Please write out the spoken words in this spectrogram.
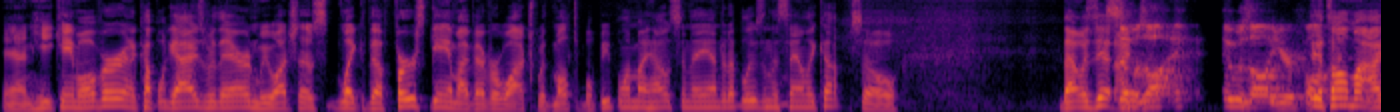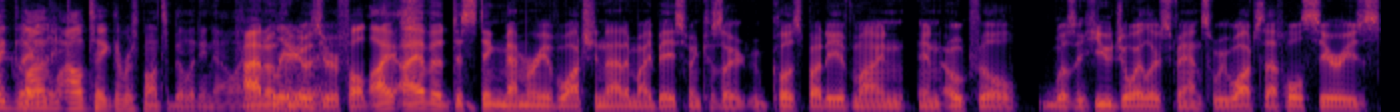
and he came over and a couple guys were there and we watched this like the first game I've ever watched with multiple people in my house and they ended up losing the Stanley Cup. So that was it. So I, it was all it was all your fault. It's all my. I, will take the responsibility now. I don't clearly. think it was your fault. I, I have a distinct memory of watching that in my basement because a close buddy of mine in Oakville was a huge Oilers fan. So we watched that whole series,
